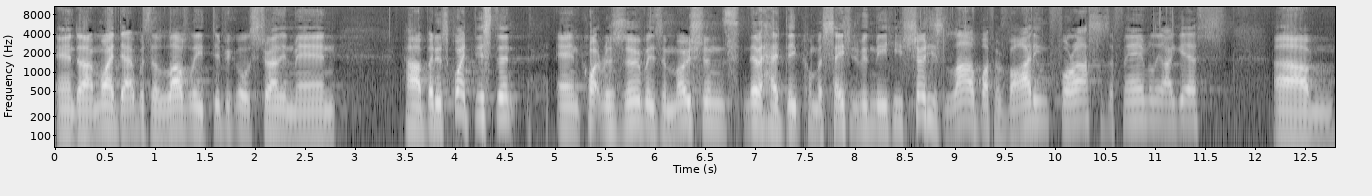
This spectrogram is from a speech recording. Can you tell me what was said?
And uh, my dad was a lovely, typical Australian man, uh, but he was quite distant and quite reserved with his emotions, never had deep conversations with me. He showed his love by providing for us as a family, I guess. Um,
